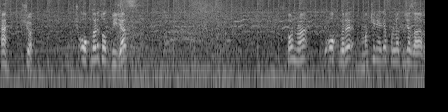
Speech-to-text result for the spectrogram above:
Heh şu. Şu okları toplayacağız. Sonra bu okları makineyle fırlatacağız abi.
